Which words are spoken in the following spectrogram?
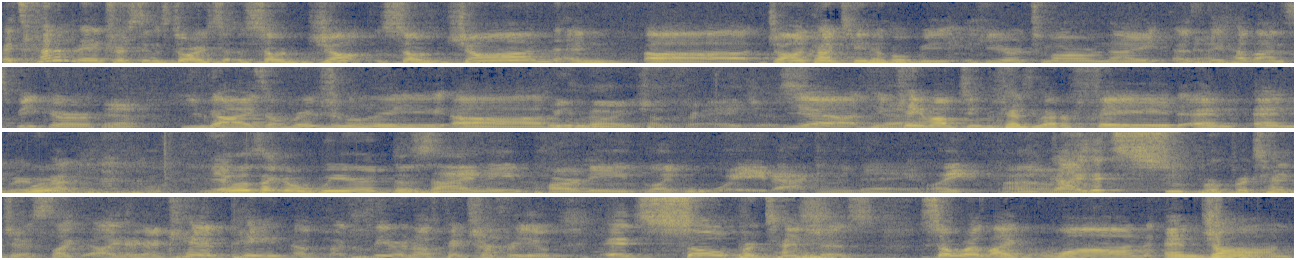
It's kind of an interesting story. So, so John, so John and uh, John Contino, who will be here tomorrow night as the Yeah. headline speaker. yeah, You guys originally. Uh, we've known each other for ages. Yeah, he Yeah. came up to you because you had a fade, and and we were. We're- It was like a weird designy party, like way back in the day. Like I don't guys, know. it's super pretentious. Like I, I can't paint a, a clear enough picture for you. It's so pretentious. So we're like Juan and John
